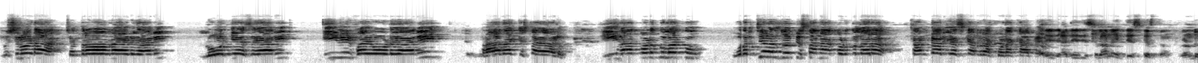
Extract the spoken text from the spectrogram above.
ముసినోడా చంద్రబాబు నాయుడు గాని లోకేష్ గాని టీవీ ఫైవ్ ఓడు గాని రాధాకృష్ణ గారు ఈ నా కొడుకులకు ఒరిజినల్ చూపిస్తా నా కొడుకులారా కంపేర్ చేసుకొని రా కొడక అది అది తీసుకురా నేను తీసుకొస్తాం. రెండు.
